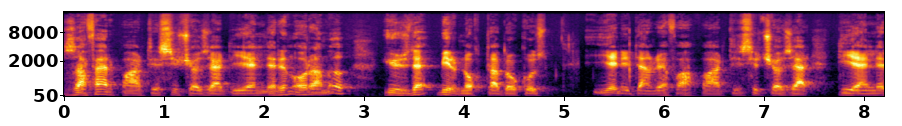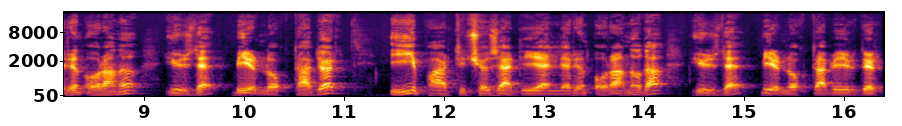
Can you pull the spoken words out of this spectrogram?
Zafer Partisi çözer diyenlerin oranı yüzde 1.9 yeniden Refah Partisi çözer diyenlerin oranı yüzde 1.4, İyi Parti çözer diyenlerin oranı da yüzde 1.1'dir.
